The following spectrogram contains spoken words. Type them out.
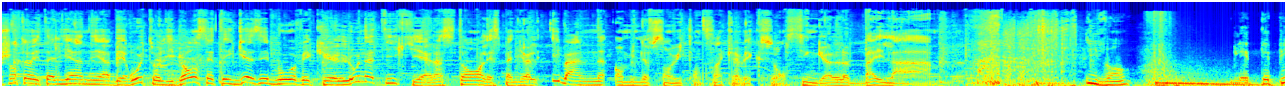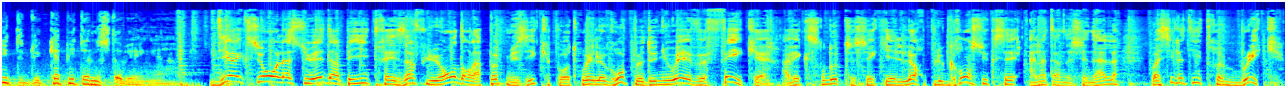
Chanteur italien né à Beyrouth, au Liban, c'était Gazebo avec Lunatic et à l'instant l'espagnol Iban en 1985 avec son single Baila. Yvan, les pépites du Capitaine Stubbing. Direction la Suède, un pays très influent dans la pop music pour trouver le groupe de New Wave Fake, avec sans doute ce qui est leur plus grand succès à l'international. Voici le titre Brick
